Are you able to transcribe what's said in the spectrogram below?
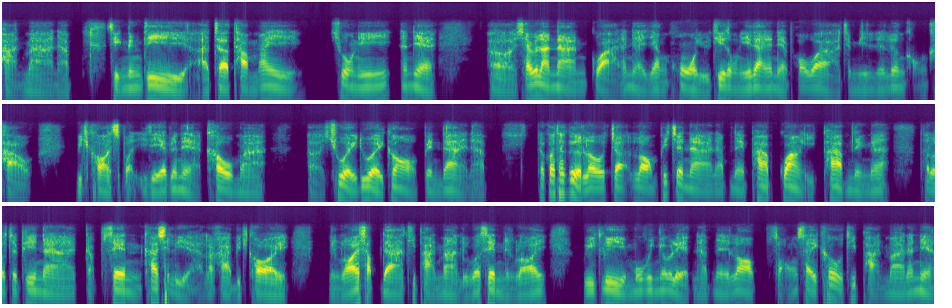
ผ่านมานะครับ สิ่งหนึ่งที่อาจจะทำให้ช่วงนี้นั่นเนี่ยใช้เวลานานกว่านั่นเนี่ยยังโฮอยู่ที่ตรงนี้ได้นั่นเนี่ยเพราะว่าอาจจะมีในเรื่องของข่าว Bitcoin Spot ETF นั่นเนี่ยเข้ามาช่วยด้วยก็เป็นได้นะครับ แล้วก็ถ้าเกิดเราจะลองพิจารณานะครับในภาพกว้างอีกภาพหนึ่งนะถ้าเราจะพิจารณากับเส้นค่าเฉลี่ยราคาบิตคอย 100 สัปดาห์ที่ผ่านมาหรือว่าเส้น 100 weekly moving average นะครับในรอบ2ไซเคิลที่ผ่านมานั้นเนี่ย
